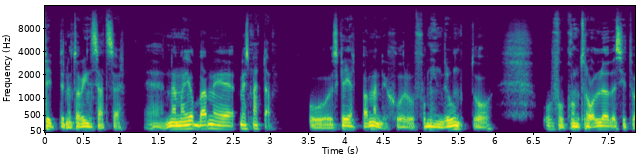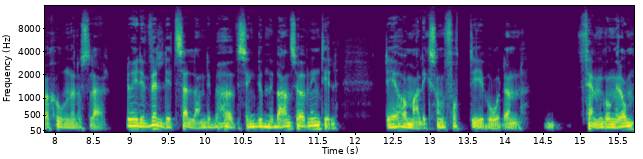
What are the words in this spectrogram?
typen av insatser. Eh, när man jobbar med, med smärta och ska hjälpa människor att få mindre ont och, och få kontroll över situationen och sådär. Då är det väldigt sällan det behövs en gummibandsövning till. Det har man liksom fått i vården fem gånger om.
